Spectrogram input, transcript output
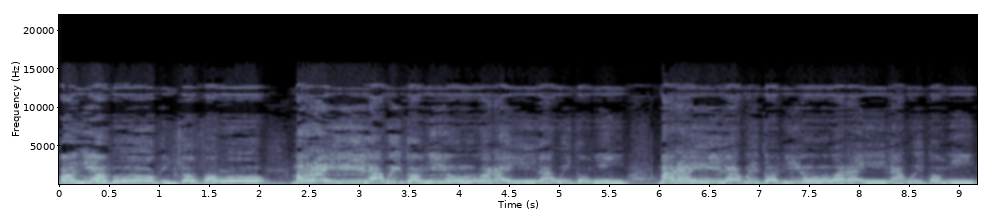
onye bụ kinchofawo bara ila witonyi o. Bara ila witonyi bara ila witonyi o bara ila witonyi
